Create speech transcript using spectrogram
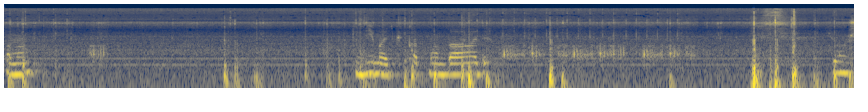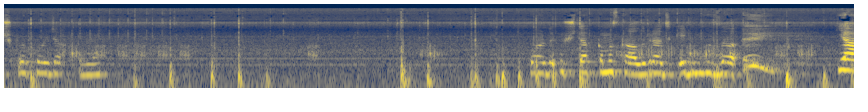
Tamam. Gideyim hadi bir katman daha hadi. Yanlışlıkla koyacaktım ya. Bu arada 3 dakikamız kaldı. Birazcık elim hızlı. ya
